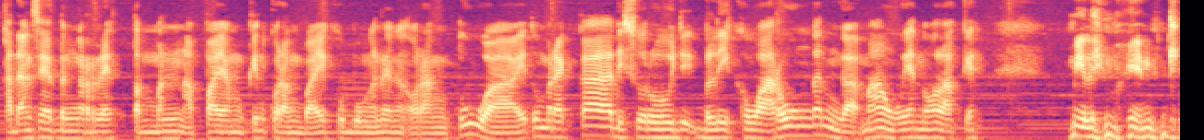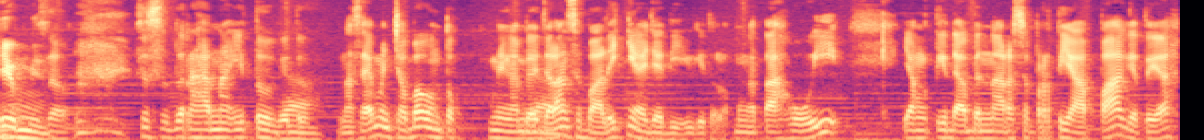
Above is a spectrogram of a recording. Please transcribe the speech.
kadang saya denger deh temen apa yang mungkin kurang baik hubungan dengan orang tua itu mereka disuruh beli ke warung kan nggak mau ya nolak ya milih main game Hmm. misal sesederhana itu gitu Ya. nah saya mencoba untuk mengambil Ya. jalan sebaliknya jadi gitu loh mengetahui yang tidak benar seperti apa gitu ya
